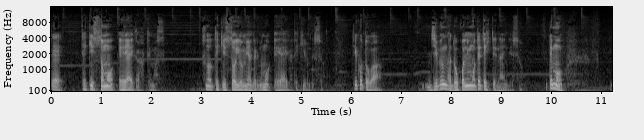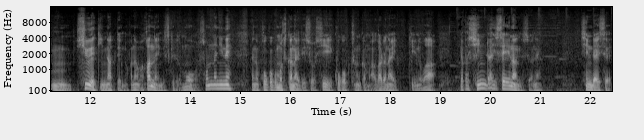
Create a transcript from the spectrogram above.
でテキストも AI が書けますそのテキストを読み上げるのも AI ができるんですよ。っていうことは自分がどこにも出てきてないんですよ。でもうん、収益になってんのかな？分かんないんですけれどもそんなにねあの広告もつかないでしょうし広告単価も上がらないっていうのはやっぱり信頼性なんですよね信頼性。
